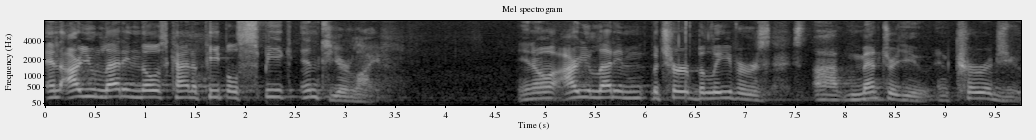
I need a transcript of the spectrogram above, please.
and are you letting those kind of people speak into your life? You know, are you letting mature believers uh, mentor you, encourage you?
